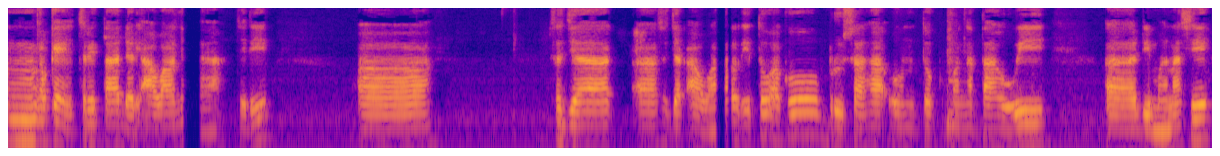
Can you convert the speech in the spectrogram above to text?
Hmm, Oke, okay. cerita dari awalnya ya. Jadi uh, sejak uh, sejak awal itu aku berusaha untuk mengetahui uh, di mana sih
